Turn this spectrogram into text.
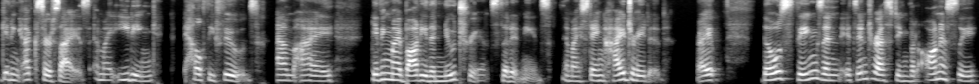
getting exercise? Am I eating healthy foods? Am I giving my body the nutrients that it needs? Am I staying hydrated? Right? Those things. And it's interesting, but honestly,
